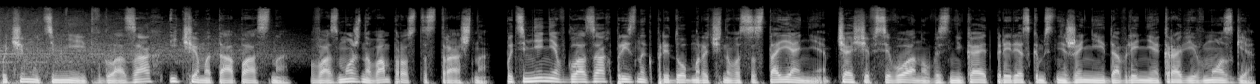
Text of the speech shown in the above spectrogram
Почему темнеет в глазах и чем это опасно? Возможно, вам просто страшно. Потемнение в глазах – признак предобморочного состояния. Чаще всего оно возникает при резком снижении давления крови в мозге.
